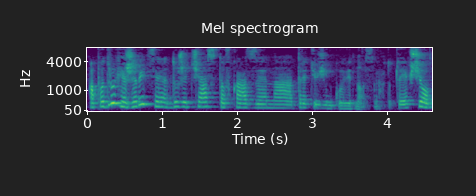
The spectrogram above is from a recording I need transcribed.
А по-друге, жриця дуже часто вказує на третю жінку у відносинах. Тобто, якщо,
